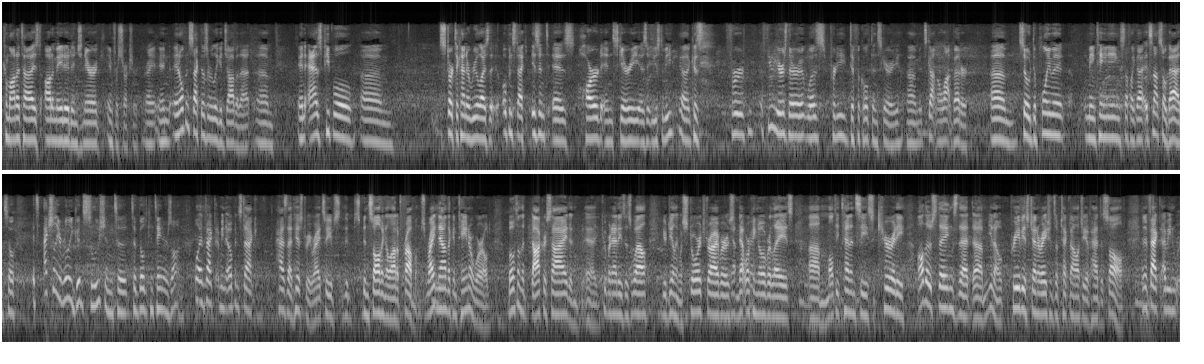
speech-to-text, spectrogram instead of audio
commoditized, automated, and generic infrastructure, right? And, and OpenStack does a really good job of that. Um, and as people um, start to kind of realize that OpenStack isn't as hard and scary as it used to be, because uh, for a few years there it was pretty difficult and scary. Um, it's gotten a lot better. Um, so deployment, maintaining stuff like that, it's not so bad. So it's actually a really good solution to, to build containers on. Well, in fact, I mean, OpenStack has that history, right? So you've been solving a lot of problems. Right now, the container world, both on the Docker side and uh, Kubernetes as well, you're dealing with storage drivers, yep. networking right. overlays, um, multi-tenancy, security, all those things that um, you know previous generations of technology have had to solve. And in fact, I mean,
